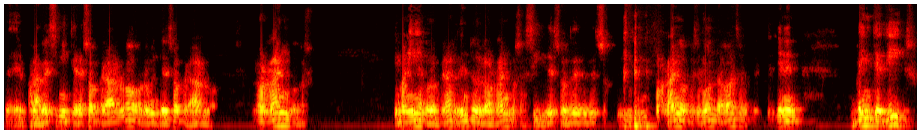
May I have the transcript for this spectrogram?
eh, para ver si me interesa operarlo o no me interesa operarlo. Los rangos, qué manía con operar dentro de los rangos así, de esos, de, esos rangos que se montan, que tienen 20 ticks,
